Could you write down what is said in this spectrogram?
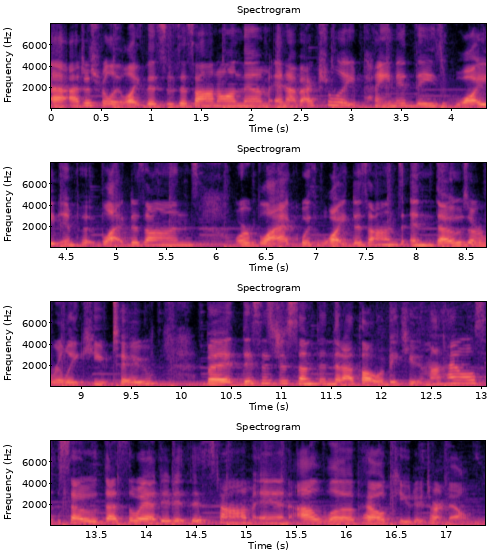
Uh, I just really like this design on them and I've actually painted these white and put black designs or black with white designs and those are really cute too but this is just something that I thought would be cute in my house so that's the way I did it this time and I love how cute it turned out.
